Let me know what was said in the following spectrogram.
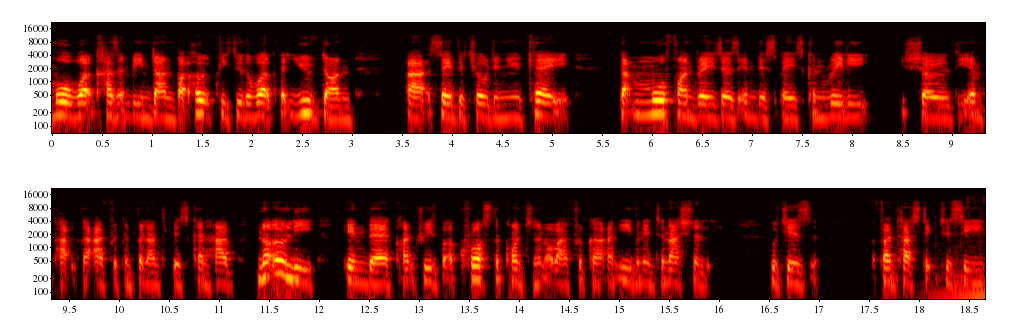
more work hasn't been done. But hopefully, through the work that you've done, uh, Save the Children UK, that more fundraisers in this space can really show the impact that African philanthropists can have, not only in their countries, but across the continent of Africa and even internationally, which is fantastic to see.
